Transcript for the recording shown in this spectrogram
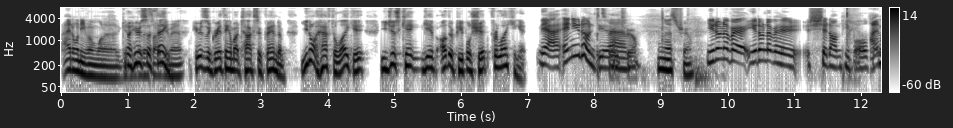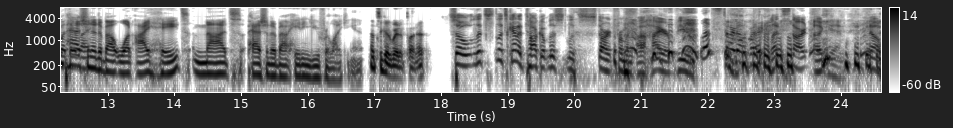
I don't even want to get. No, into here's this the thing. argument. Here's the great thing about toxic fandom: you don't have to like it. You just can't give other people shit for liking it. Yeah, and you don't do That's very that. true. Mm, that's true. You don't ever you don't ever shit on people. For I'm what they like. passionate about what I hate, not passionate about hating you for liking it. That's a good way to put it. So let's let's kind of talk. up. Let's let's start from an, a higher view. Let's start over. Let's start again. No.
